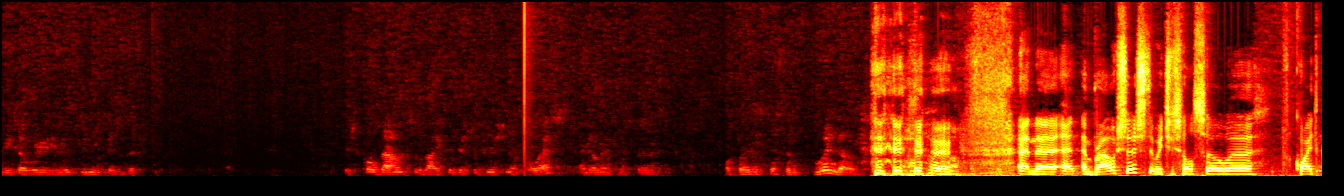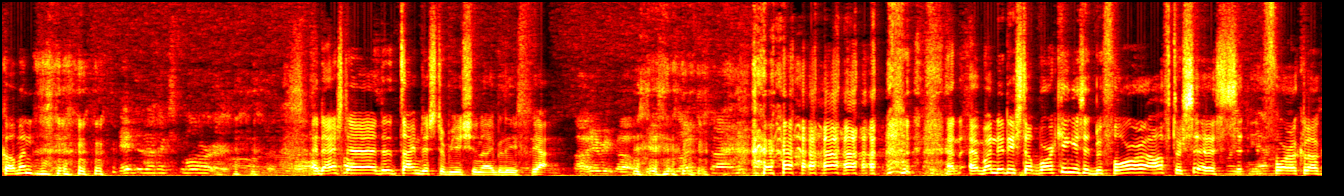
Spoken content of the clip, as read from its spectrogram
These are really unique, unique visitors. You scroll down to like the distribution of OS. I don't know if it's, uh, operating system Windows. and, uh, and and browsers, which is also uh, quite common. Internet Explorer. and there's the, the time distribution, I believe. Yeah. Oh, here we go. Lunchtime. and uh, when did it stop working? Is it before or after uh, four o'clock?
